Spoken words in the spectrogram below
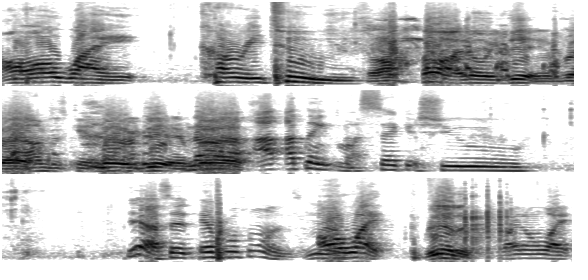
all white Curry twos. Oh, I know he didn't, bro. I'm just kidding. No, he didn't, Nah, bro. I, I think my second shoe. Yeah, I said Air Force Ones, Mm. all white, Really? white on white.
